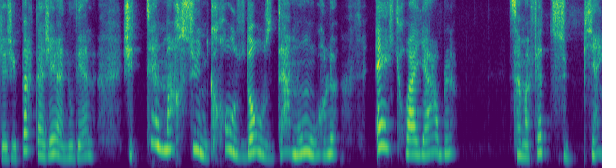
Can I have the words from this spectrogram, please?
j'ai partagé la nouvelle, j'ai tellement reçu une grosse dose d'amour, incroyable. Ça m'a fait du bien.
